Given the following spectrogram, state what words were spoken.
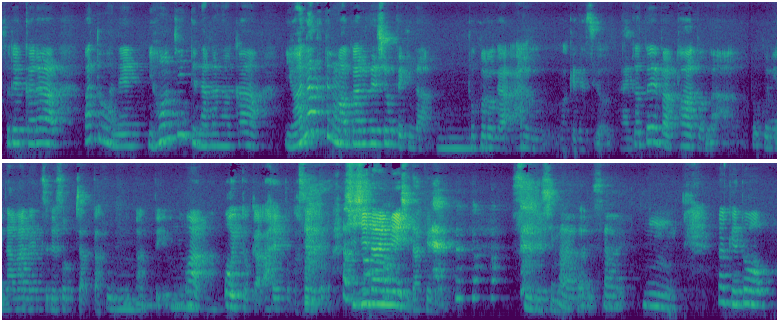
それからあとはね日本人ってなかなか言わなくても分かるでしょう的なところがあるわけですよ。はい。例えばパートナー特に長年連れ添っちゃった夫婦なんていうのは「おい」とか「あれ」とか「それ」とか指示代名詞だけで済んでしまったりする。はい。うん、だけど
